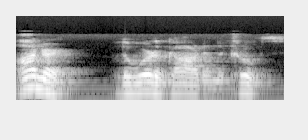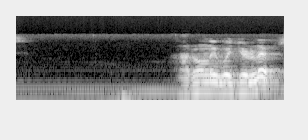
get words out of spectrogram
Honor the Word of God and the truth, not only with your lips,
